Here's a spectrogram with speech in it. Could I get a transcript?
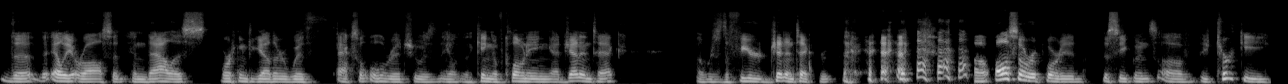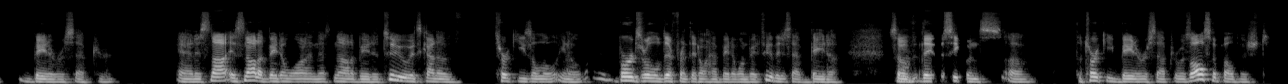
the, the Elliott Ross in, in Dallas working together with Axel Ullrich, who was you know, the king of cloning at Genentech, uh, which is the feared Genentech group, uh, also reported the sequence of the turkey beta receptor. And it's not it's not a beta one and it's not a beta two. It's kind of turkeys a little, you know, birds are a little different. They don't have beta one, beta two. They just have beta. So the, the sequence of the turkey beta receptor was also published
